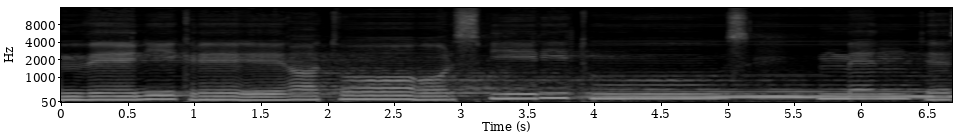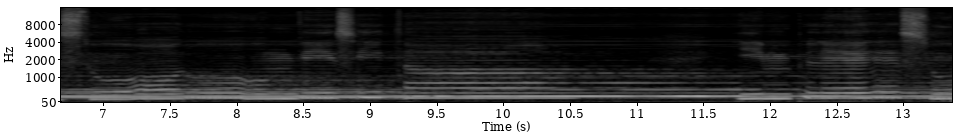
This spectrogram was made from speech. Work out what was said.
Veni Creator Spiritus, mentes tuorum visita, in plesum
